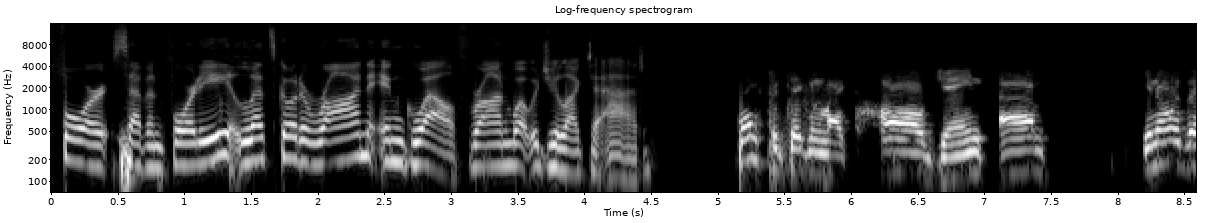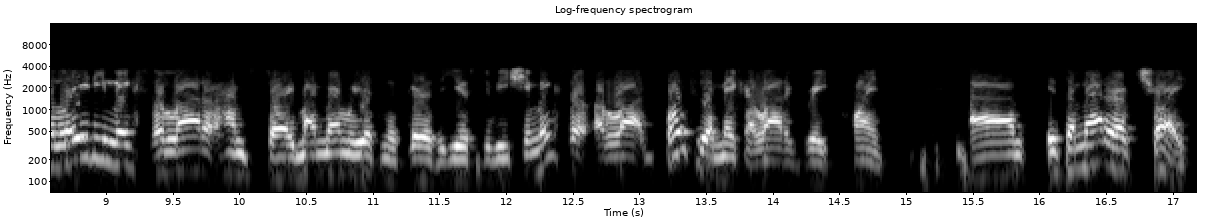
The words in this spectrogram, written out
4740. Let's go to Ron in Guelph. Ron, what would you like to add? Thanks for taking my call, Jane. Um, you know, the lady makes a lot of, I'm sorry, my memory isn't as good as it used to be. She makes a, a lot, both of them make a lot of great points. Um, it's a matter of choice.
